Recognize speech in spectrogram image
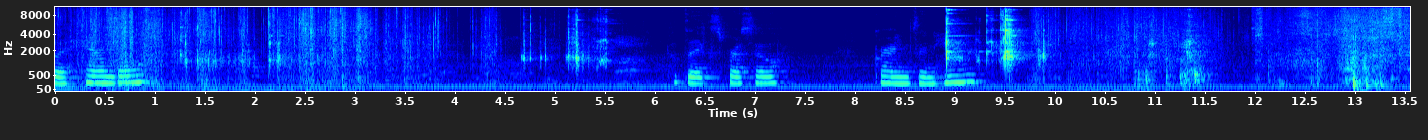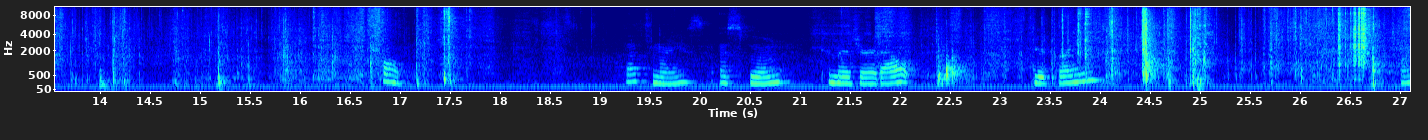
The handle. Put the espresso grinds in here. Oh, that's nice. A spoon to measure it out. Your grain. I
